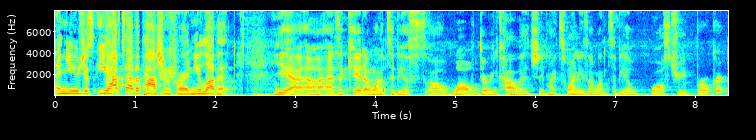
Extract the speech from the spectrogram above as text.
And you just you have to have a passion for it, and you love it. Yeah, uh, as a kid, I wanted to be a uh, well during college in my twenties. I wanted to be a Wall Street broker.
